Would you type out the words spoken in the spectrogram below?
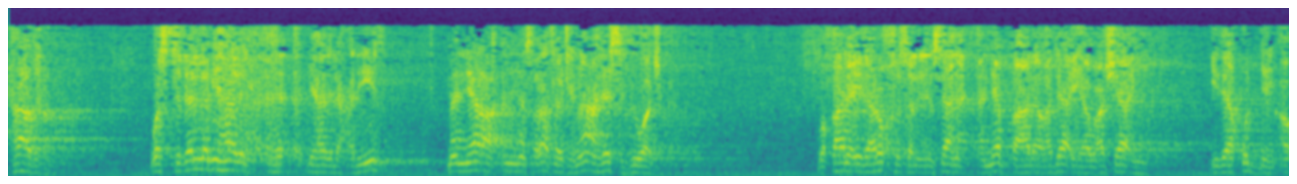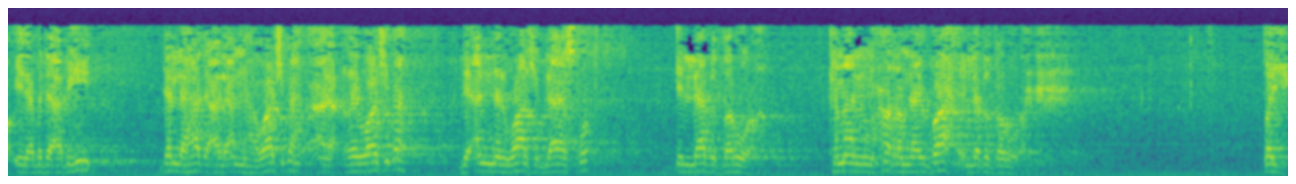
حاضرا. واستدل بهذا بهذه الأحاديث من يرى أن صلاة الجماعة ليست بواجبة. وقال إذا رخص للإنسان أن يبقى على غدائه أو عشائه إذا قدم أو إذا بدأ به دل هذا على أنها واجبة غير واجبة لأن الواجب لا يسقط إلا بالضرورة كما أن المحرم لا يباح إلا بالضرورة. طيب.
